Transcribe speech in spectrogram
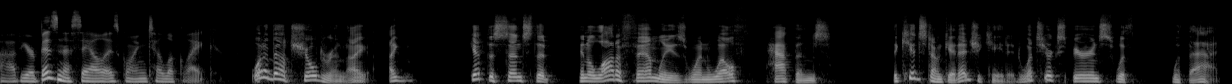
of your business sale is going to look like. What about children? I, I get the sense that in a lot of families, when wealth happens, the kids don't get educated. What's your experience with with that?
